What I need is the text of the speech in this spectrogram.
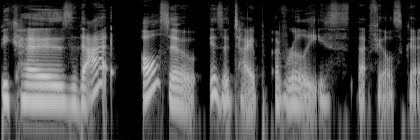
because that also is a type of release that feels good.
